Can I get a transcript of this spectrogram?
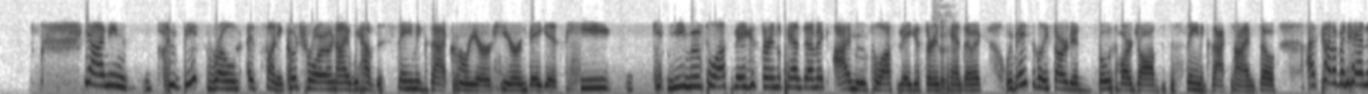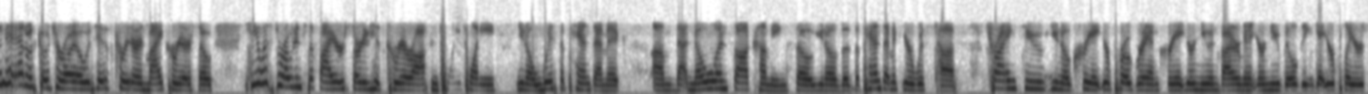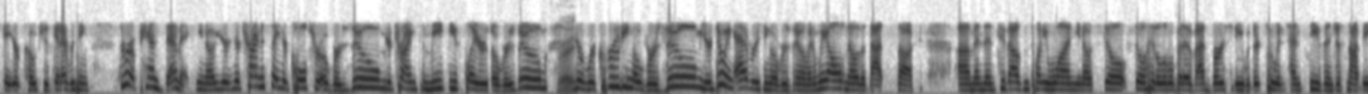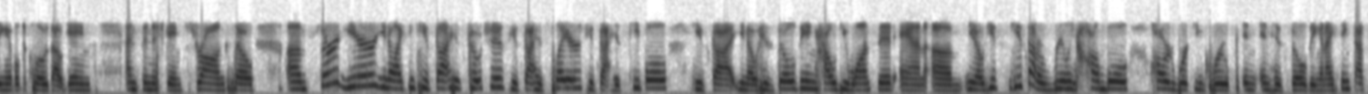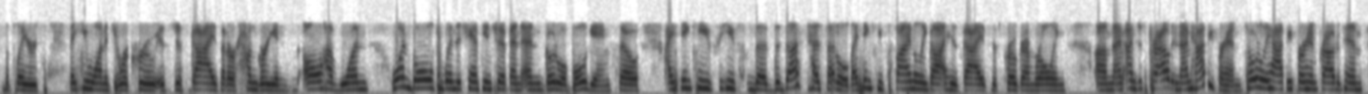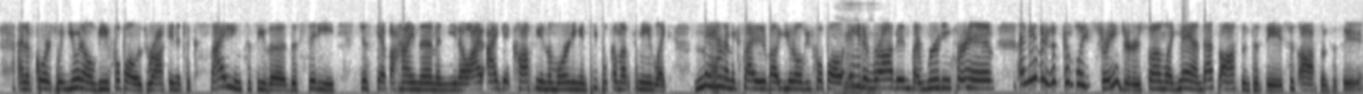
Yeah, I mean, to be thrown, it's funny. Coach Arroyo and I, we have the same exact career here in Vegas. He he moved to Las Vegas during the pandemic. I moved to Las Vegas during the pandemic. We basically started both of our jobs at the same exact time. So I've kind of been hand in hand with Coach Arroyo with his career and my career. So he was thrown into the fire, started his career off in 2020, you know, with the pandemic um, that no one saw coming. So, you know, the, the pandemic year was tough. Trying to, you know, create your program, create your new environment, your new building, get your players, get your coaches, get everything through a pandemic. You know, you're you're trying to set your culture over Zoom. You're trying to meet these players over Zoom. Right. You're recruiting over Zoom. You're doing everything over Zoom, and we all know that that sucked. Um, and then 2021, you know, still still hit a little bit of adversity with their two and ten season, just not being able to close out games and finish games strong. So, um, third year, you know, I think he's got his coaches, he's got his players, he's got his people, he's got you know his building, how he wants it, and um, you know he's he's got a really humble, hardworking group in in his building, and I think that's the players that he wanted to recruit is just guys that are hungry and all have one one goal to win the championship and and go to a bowl game. So I think he's he's the the dust has settled. I think he's finally got his guys, his program rolling. Um, I'm, I'm just proud and I'm happy for him. Totally happy for him, proud of him. And of course, when UNLV football is rocking, it's exciting to see the the city just get behind them. And you know, I, I get coffee in the morning and people come up to me like, "Man, I'm excited about UNLV football." Aidan Robbins, I'm rooting for him. And these are just complete strangers. So I'm like, man, that's awesome to see. It's just awesome to see.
